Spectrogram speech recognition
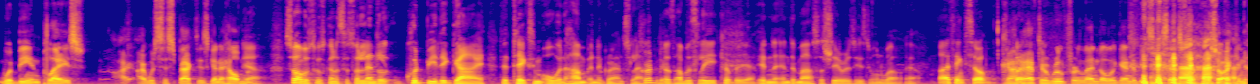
would be in place. I, I would suspect is going to help him. Yeah. So I was just going to say, so Lendl could be the guy that takes him over the hump in the Grand Slam. Could be. because obviously Could be, yeah. in the, in the Masters series he's doing well. Yeah. I think so. God, But- I have to root for Lendl again to be successful, so I can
